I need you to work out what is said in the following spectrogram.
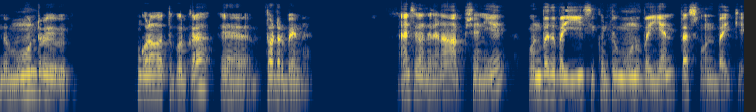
இந்த மூன்று குணகத்துக்கு இருக்கிற தொடர்பு என்ன? ஆன்சர் வந்து என்னன்னா ஆப்ஷன் ஏ ஒன்பது பை இ சிக்வல் டு மூணு by N plus one by K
